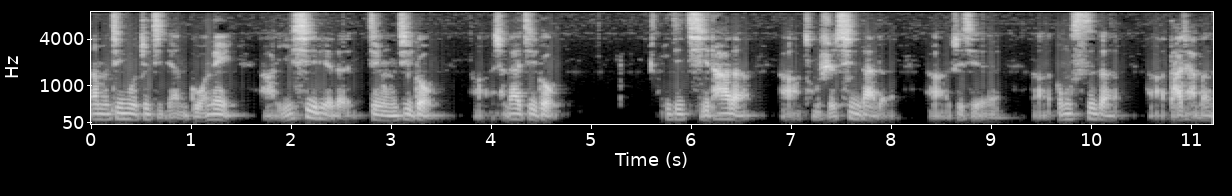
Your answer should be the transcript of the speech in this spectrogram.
那么，经过这几年国内啊一系列的金融机构啊、小贷机构以及其他的啊从事信贷的啊这些啊公司的啊大家的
